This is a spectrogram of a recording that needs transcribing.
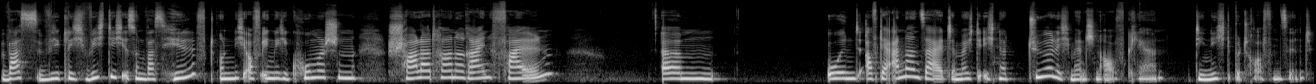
was wirklich wichtig ist und was hilft und nicht auf irgendwelche komischen Scharlatane reinfallen. Ähm, und auf der anderen Seite möchte ich natürlich Menschen aufklären, die nicht betroffen sind.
